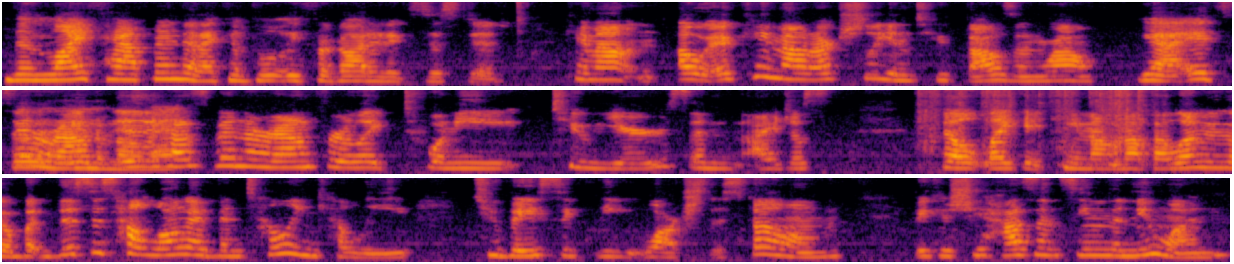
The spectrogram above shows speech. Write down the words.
Then life happened, and I completely forgot it existed. Came out. in- Oh, it came out actually in 2000. Wow. Yeah, it's So been around it, a moment. It has been around for like 22 years, and I just felt like it came out not that long ago. But this is how long I've been telling Kelly to basically watch this film because she hasn't seen the new one.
